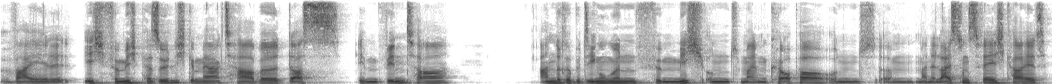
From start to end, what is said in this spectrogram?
weil ich für mich persönlich gemerkt habe, dass im Winter andere Bedingungen für mich und meinen Körper und ähm, meine Leistungsfähigkeit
